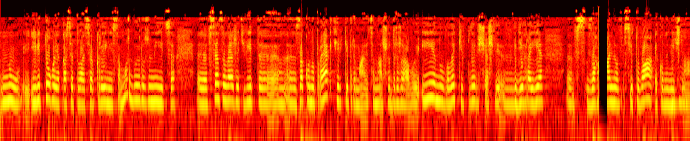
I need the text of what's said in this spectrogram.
ну, і від того, яка ситуація в країні само собою розуміється. Е, все залежить від е, законопроєктів, які приймаються нашою державою, і ну, великий вплив ще ж відіграє е, вс- загальносвітова економічна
